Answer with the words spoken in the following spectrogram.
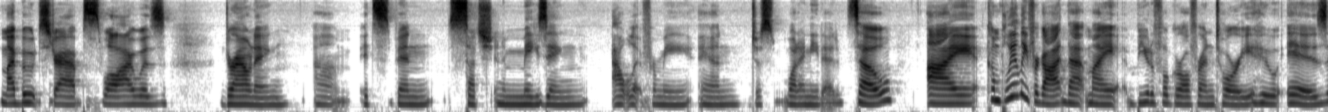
my bootstraps while I was drowning. Um, it's been such an amazing outlet for me and just what I needed. So, I completely forgot that my beautiful girlfriend Tori, who is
